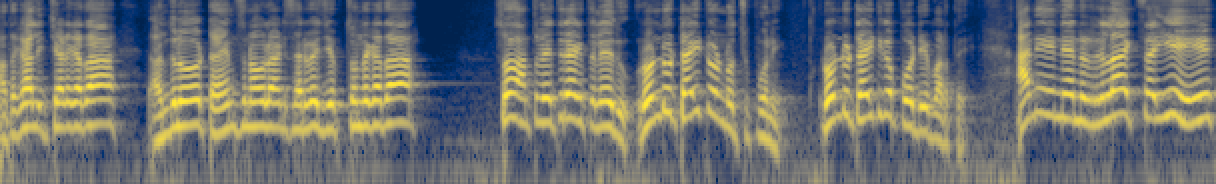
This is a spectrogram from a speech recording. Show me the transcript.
పథకాలు ఇచ్చాడు కదా అందులో టైమ్స్ నవ్ లాంటి సర్వే చెప్తుంది కదా. సో అంత వ్యతిరేకత లేదు. రెండు టైట్ ఉండొచ్చు పోనీ. రెండు టైట్గా పోటీ పడతాయి. అని నేను రిలాక్స్ అయ్యి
